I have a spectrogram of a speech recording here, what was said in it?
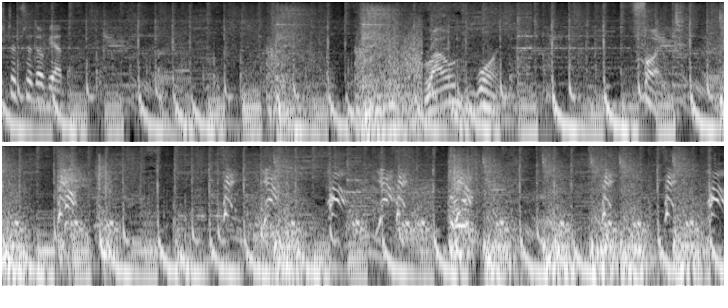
jeszcze przed obiadem. Round one. Fight. Ha! Hey! Ha! Hey! Hey, ha!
